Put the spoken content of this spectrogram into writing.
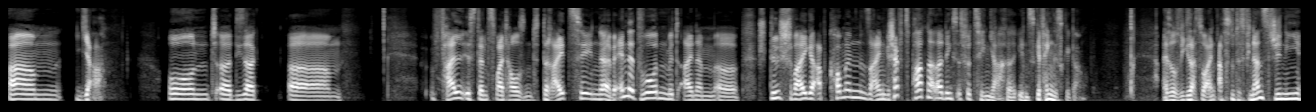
Ähm, ja. Und äh, dieser ähm, Fall ist dann 2013 äh, beendet worden mit einem äh, Stillschweigeabkommen. Sein Geschäftspartner allerdings ist für zehn Jahre ins Gefängnis gegangen. Also wie gesagt, so ein absolutes Finanzgenie.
